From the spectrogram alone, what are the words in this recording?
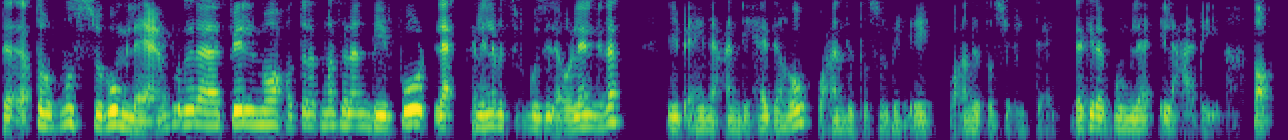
ده يعتبر نُص جملة، يعني المفروض هنا فيلم وأحط لك مثلًا before لأ، خلّينا بس في الجزء الأولاني ده، يبقى هنا عندي هاد اهو وعندي التصريف الايه؟ وعندي التصريف التالي ده كده الجملة العادية. طب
